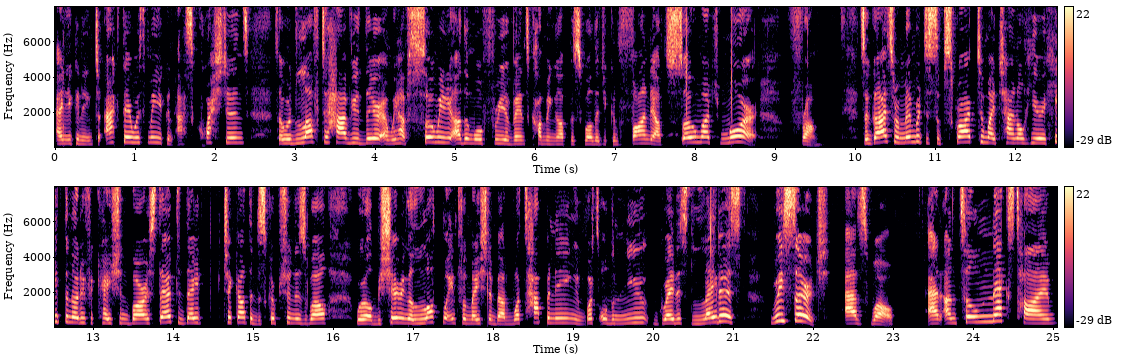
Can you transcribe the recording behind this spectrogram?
and you can interact there with me. You can ask questions. So I would love to have you there. And we have so many other more free events coming up as well that you can find out so much more from. So, guys, remember to subscribe to my channel here, hit the notification bar, stay up to date check out the description as well, where I'll be sharing a lot more information about what's happening and what's all the new, greatest, latest research as well. And until next time,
